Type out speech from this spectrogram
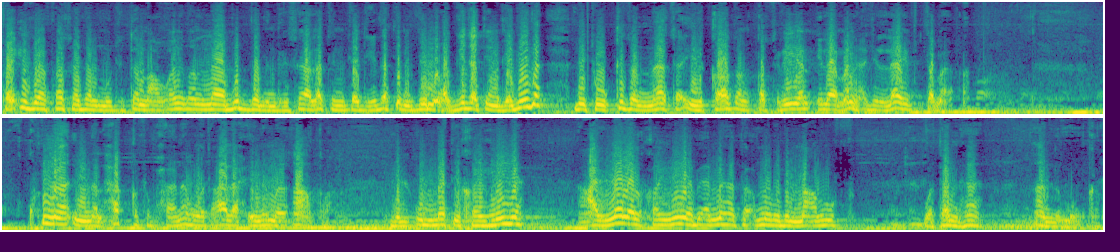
فإذا فسد المجتمع أيضا لا بد من رسالة جديدة بمعجزة جديدة لتوقظ الناس إيقاظا قسريا إلى منهج الله في السماء. قلنا إن الحق سبحانه وتعالى حينما أعطى للأمة خيرية علل الخيرية بأنها تأمر بالمعروف وتنهى عن المنكر.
